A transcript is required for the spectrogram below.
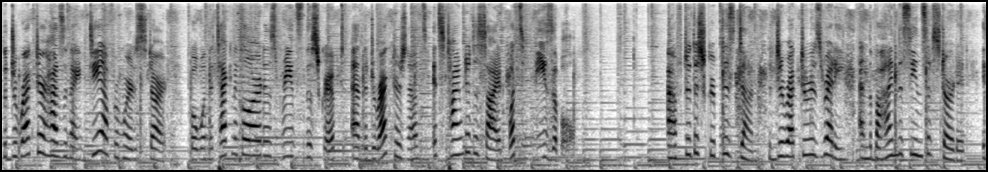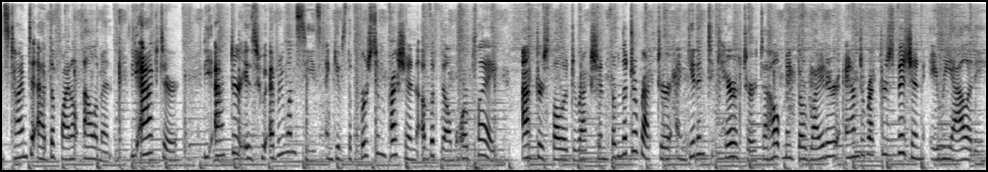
The director has an idea from where to start, but when the technical artist reads the script and the director's notes, it's time to decide what's feasible. After the script is done, the director is ready, and the behind the scenes have started, it's time to add the final element the actor. The actor is who everyone sees and gives the first impression of the film or play. Actors follow direction from the director and get into character to help make the writer and director's vision a reality.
